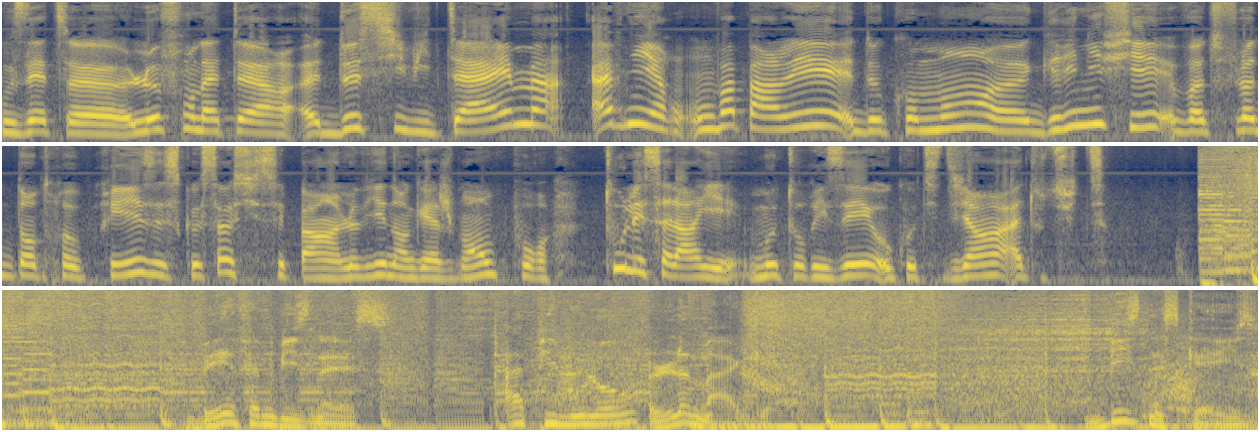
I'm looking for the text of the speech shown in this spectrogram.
Vous êtes le fondateur de Civitime. À venir, on va parler de comment greenifier votre flotte d'entreprise. Est-ce que ça aussi, c'est pas un levier d'engagement pour tous les salariés motorisés au quotidien? À tout de suite. BFM Business. Happy Boulot, le MAG. Business Case.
